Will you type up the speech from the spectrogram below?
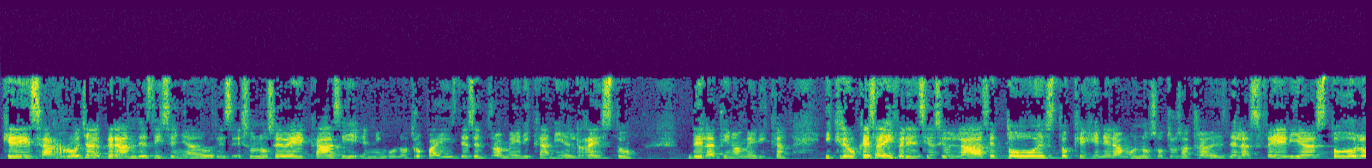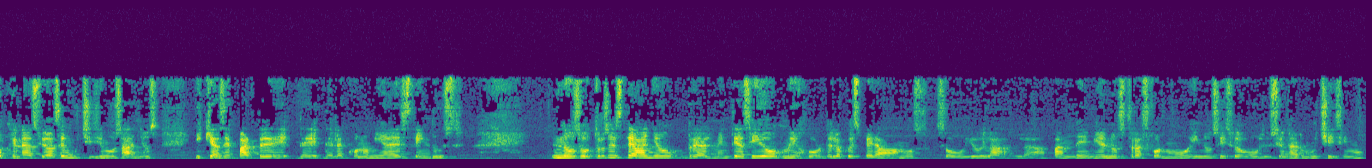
que desarrolla grandes diseñadores. Eso no se ve casi en ningún otro país de Centroamérica ni el resto de Latinoamérica. Y creo que esa diferenciación la hace todo esto que generamos nosotros a través de las ferias, todo lo que nació hace muchísimos años y que hace parte de, la economía de esta industria. Nosotros este año realmente ha sido mejor de lo que esperábamos. Es obvio, la, la pandemia nos transformó y nos hizo evolucionar muchísimo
